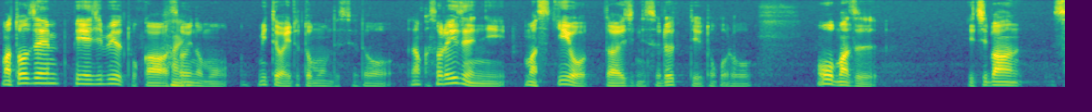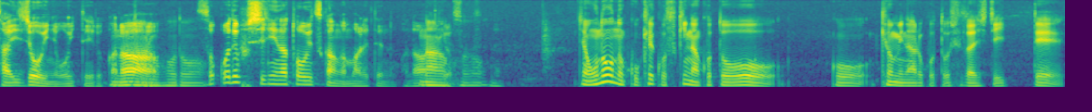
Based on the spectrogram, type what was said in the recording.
まあ、当然ページビューとかはい。そういうのも見てはいると思うんですけど、なんかそれ以前に、まあ、好きを大事にするっていうところをまず一番最上位に置いているかなるらほど。そこで不思議な統一感が生まれてるのかなって気がしますね。じゃあおのおのこう結構好きなことをこう興味のあることを取材していって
